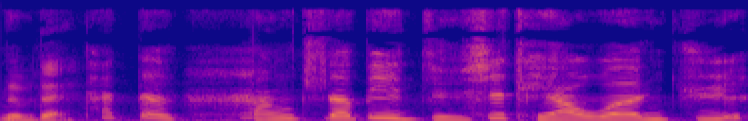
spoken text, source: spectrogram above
对不对？她的房子的壁纸是条纹橘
